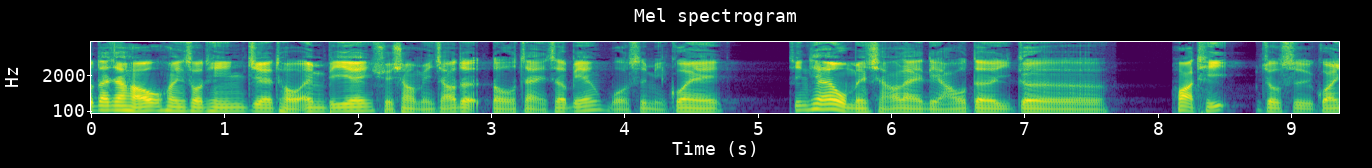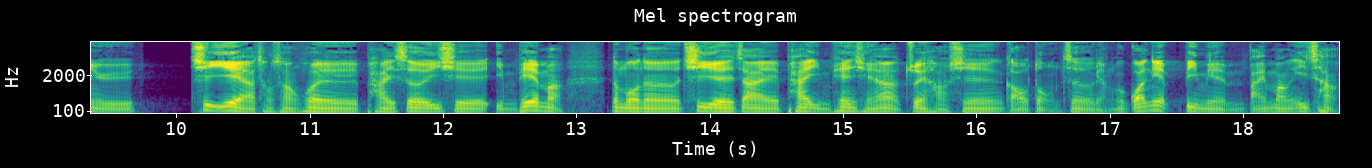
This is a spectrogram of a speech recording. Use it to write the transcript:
大家好，欢迎收听街头 NBA，学校没教的都在这边，我是米贵。今天我们想要来聊的一个话题，就是关于企业啊，常常会拍摄一些影片嘛。那么呢，企业在拍影片前啊，最好先搞懂这两个观念，避免白忙一场。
